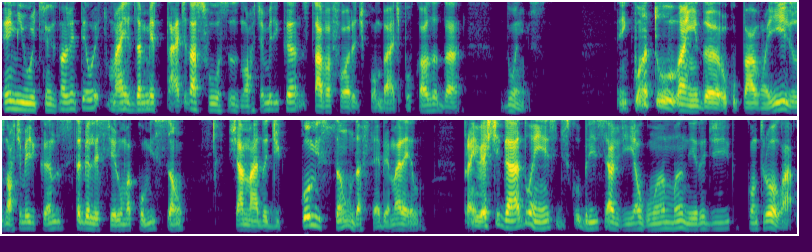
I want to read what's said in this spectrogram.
Em 1898, mais da metade das forças norte-americanas estava fora de combate por causa da doença. Enquanto ainda ocupavam a ilha, os norte-americanos estabeleceram uma comissão chamada de Comissão da Febre Amarela para investigar a doença e descobrir se havia alguma maneira de controlá-la.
